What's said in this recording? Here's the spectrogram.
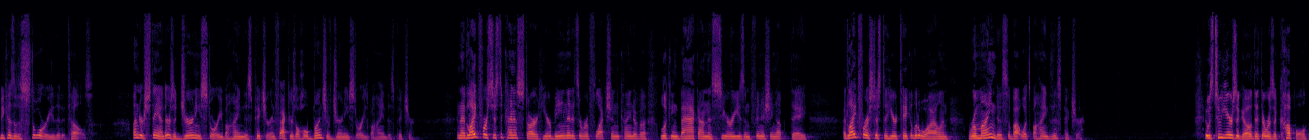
because of the story that it tells. Understand, there's a journey story behind this picture. In fact, there's a whole bunch of journey stories behind this picture. And I'd like for us just to kind of start here, being that it's a reflection, kind of a looking back on this series and finishing up day. I'd like for us just to here take a little while and remind us about what's behind this picture. It was two years ago that there was a couple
